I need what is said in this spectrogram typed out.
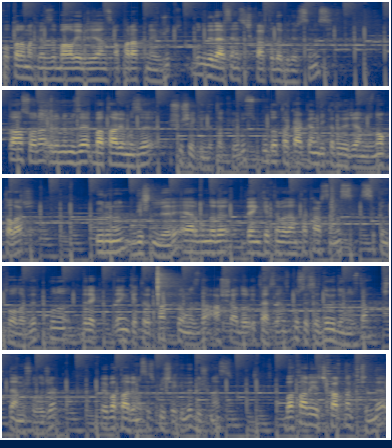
fotoğraf makinenize bağlayabileceğiniz aparat mevcut. Bunu dilerseniz çıkartabilirsiniz. Daha sonra ürünümüze bataryamızı şu şekilde takıyoruz. Burada takarken dikkat edeceğimiz noktalar ürünün dişlileri. Eğer bunları denk getirmeden takarsanız sıkıntı olabilir. Bunu direkt denk getirip taktığımızda aşağı doğru iterseniz bu sesi duyduğunuzda kilitlenmiş olacak ve bataryamız hiçbir şekilde düşmez. Bataryayı çıkartmak için de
